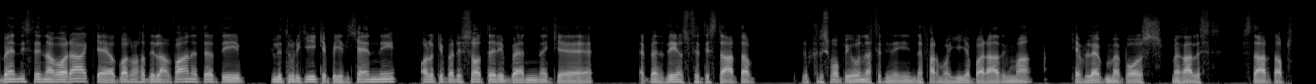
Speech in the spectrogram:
μπαίνει στην αγορά και ο κόσμος αντιλαμβάνεται ότι λειτουργεί και πηγαίνει, όλο και περισσότεροι μπαίνουν και επενδύουν σε αυτή τη startup, χρησιμοποιούν αυτή την εφαρμογή για παράδειγμα και βλέπουμε πως μεγάλες startups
